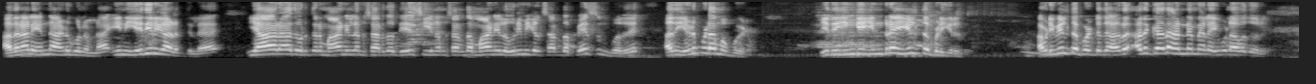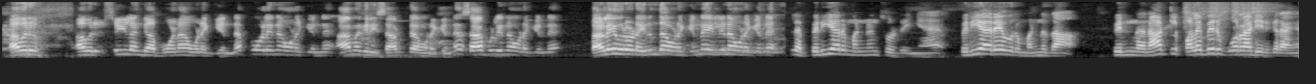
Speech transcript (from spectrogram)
அதனால என்ன அனுகூலம்னா இனி எதிர்காலத்துல யாராவது ஒருத்தர் மாநிலம் சார்ந்தோ தேசிய இனம் சார்ந்த மாநில உரிமைகள் சார்ந்தோ பேசும்போது அது எடுபடாம போயிடும். இது இங்க இன்றே ஈழ்த்தப்படுகிறது அப்படி வீழ்த்தப்பட்டது அது அதுக்காக தான் அண்ணன் மேல இவ்வளவு அவதூறு. அவரு அவர் ஸ்ரீலங்கா போனா உனக்கு என்ன போகலைன்னா உனக்கு என்ன ஆமகரி சாப்பிட்டா உனக்கு என்ன சாப்பிடலைன்னா உனக்கு என்ன தலைவரோட இருந்தா உனக்கு என்ன இல்லைன்னா உனக்கு என்ன? இல்ல பெரியார் மண்ணுன்னு சொல்றீங்க. பெரியாரே ஒரு மண்ணு தான் இந்த நாட்டுல பல பேர் போராடி இருக்கிறாங்க.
